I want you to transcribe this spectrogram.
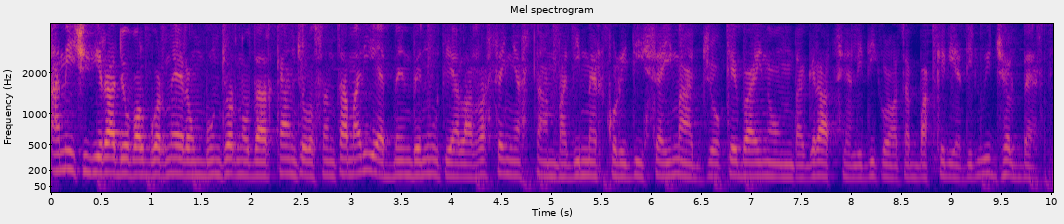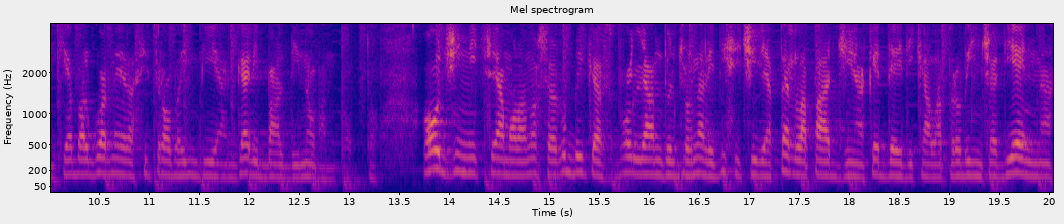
Amici di Radio Valguarnera, un buongiorno da Arcangelo Santa Maria e benvenuti alla rassegna stampa di mercoledì 6 maggio che va in onda grazie all'edicola tabaccheria di Luigi Alberti che a Valguarnera si trova in via Garibaldi 98. Oggi iniziamo la nostra rubrica sfogliando il giornale di Sicilia per la pagina che dedica alla provincia di Enna.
